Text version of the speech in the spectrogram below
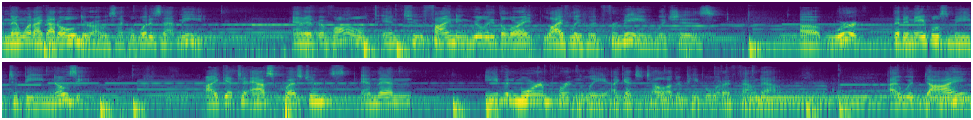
And then when I got older, I was like, well, what does that mean? And it evolved into finding really the right livelihood for me, which is uh, work that enables me to be nosy. I get to ask questions, and then, even more importantly, I get to tell other people what I found out. I would die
